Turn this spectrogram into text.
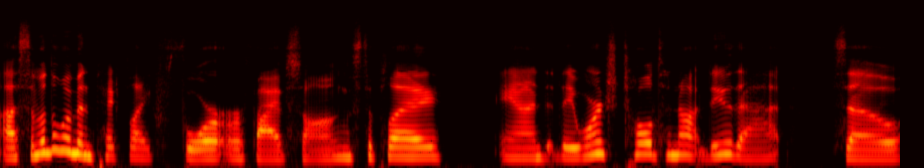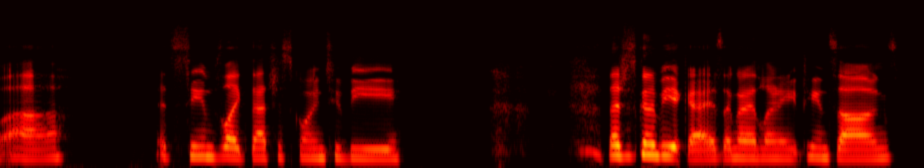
Uh, some of the women picked like four or five songs to play, and they weren't told to not do that. So uh, it seems like that's just going to be that's just gonna be it, guys. I'm gonna learn 18 songs.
